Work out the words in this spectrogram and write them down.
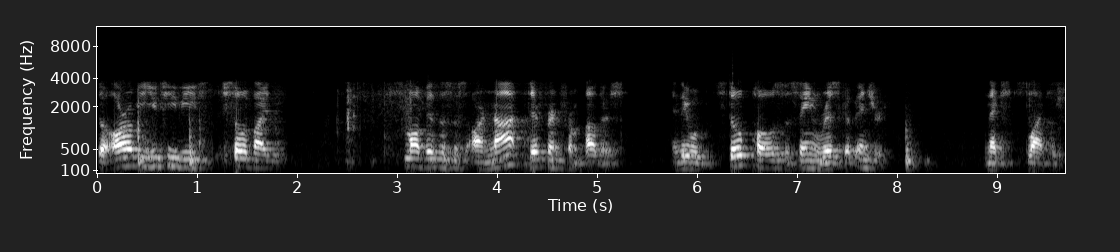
the ROV UTVs sold by small businesses are not different from others, and they will still pose the same risk of injury. Next slide, please.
